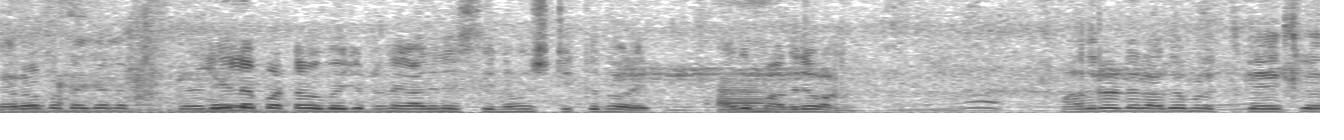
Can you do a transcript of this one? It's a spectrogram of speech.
കറുവപ്പട്ടയ്ക്ക് വെളിയിലെ പട്ട ഉപയോഗിച്ചിട്ടുണ്ടെങ്കിൽ അതിന് സിനിമ സ്റ്റിക്ക് എന്ന് പറയും. അത് മധുരമാണ്. മധുരം ഉണ്ടെങ്കിൽ അത് നമ്മൾ കേക്ക്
